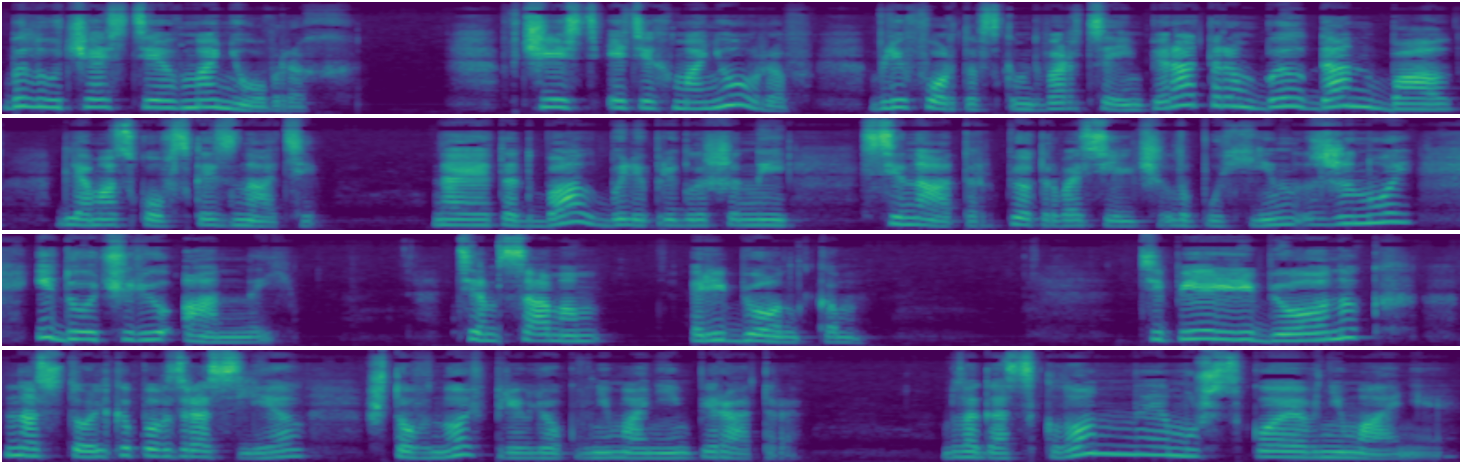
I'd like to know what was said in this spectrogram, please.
было участие в маневрах. В честь этих маневров в Лефортовском дворце императором был дан бал для московской знати. На этот бал были приглашены сенатор Петр Васильевич Лопухин с женой и дочерью Анной, тем самым ребенком. Теперь ребенок настолько повзрослел, что вновь привлек внимание императора. Благосклонное мужское внимание.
